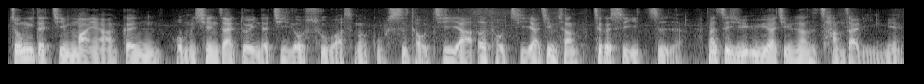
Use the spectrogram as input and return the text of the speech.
中医的经脉啊，跟我们现在对应的肌肉束啊，什么股四头肌啊、二头肌啊，基本上这个是一致的。那这些瘀啊，基本上是藏在里面，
